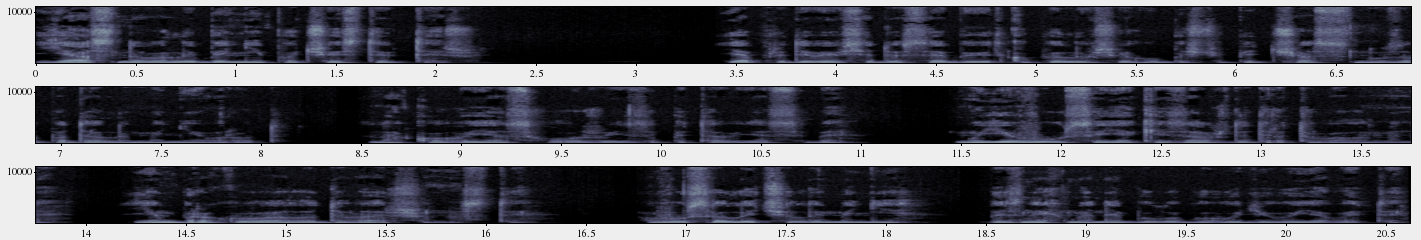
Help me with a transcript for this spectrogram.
Ясно в глибині почистив теж. Я придивився до себе, відкопиливши губи, що під час сну западали мені в рот. На кого я схожий? запитав я себе. Мої вуси, які завжди дратували мене. Їм бракувало довершеності. Вуса личили мені, без них мене було б годі уявити,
